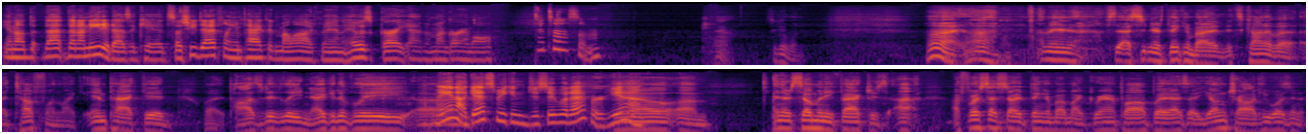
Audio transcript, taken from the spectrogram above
you know, th- that that I needed as a kid. So she definitely impacted my life, man. It was great having my grandma. That's awesome. Yeah, it's a good one. All right. Uh, I mean, I'm sitting here thinking about it. It's kind of a, a tough one. Like impacted what, positively, negatively. Uh, man, I guess we can just do whatever. Yeah. You know, um, and there's so many factors. I, at first, I started thinking about my grandpa, but as a young child, he wasn't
